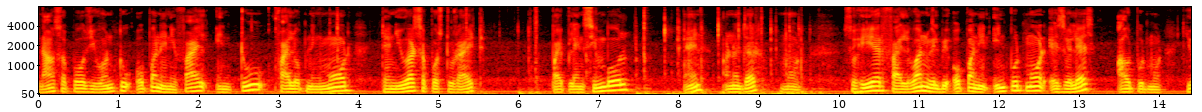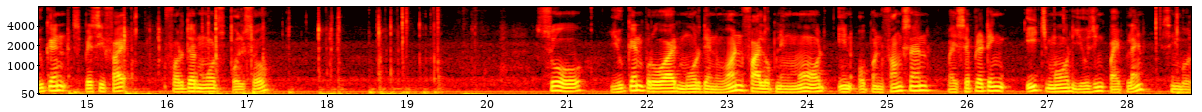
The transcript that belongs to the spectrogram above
now suppose you want to open any file in two file opening mode then you are supposed to write pipeline symbol and another mode. So here file 1 will be open in input mode as well as output mode. You can specify further modes also so you can provide more than one file opening mode in open function by separating each mode using pipeline symbol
